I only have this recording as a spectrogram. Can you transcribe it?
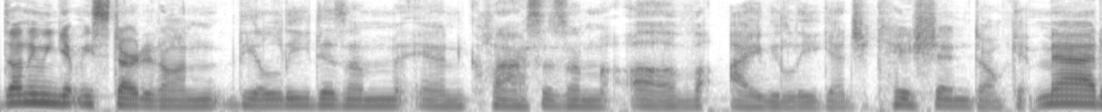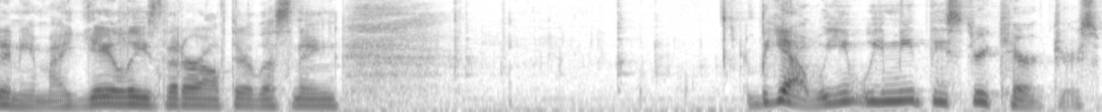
don't even get me started on the elitism and classism of Ivy League education. Don't get mad, any of my Yalies that are out there listening. But yeah, we, we meet these three characters.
